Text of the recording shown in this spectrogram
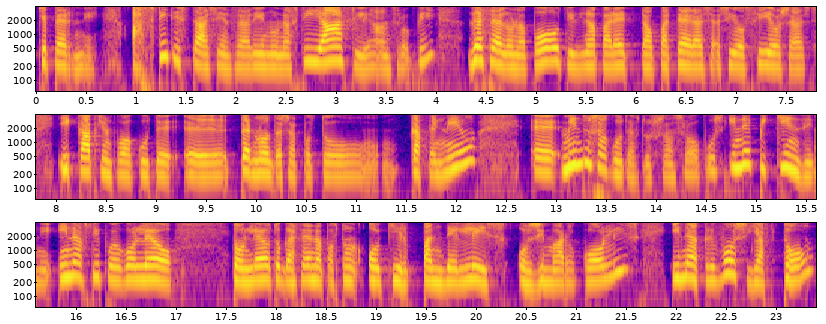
και παίρνει. Αυτή τη στάση ενθαρρύνουν αυτοί οι άθλοι άνθρωποι. Δεν θέλω να πω ότι είναι απαραίτητα ο πατέρας σας ή ο θείος σας ή κάποιον που ακούτε ε, περνώντας από το καφενείο. Ε, μην τους ακούτε αυτούς τους ανθρώπους. Είναι επικίνδυνοι. Είναι αυτοί που εγώ λέω τον λέω τον καθένα από αυτόν ο Κυρπαντελής, ο Ζημαροκόλλης. Είναι ακριβώς γι' αυτό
